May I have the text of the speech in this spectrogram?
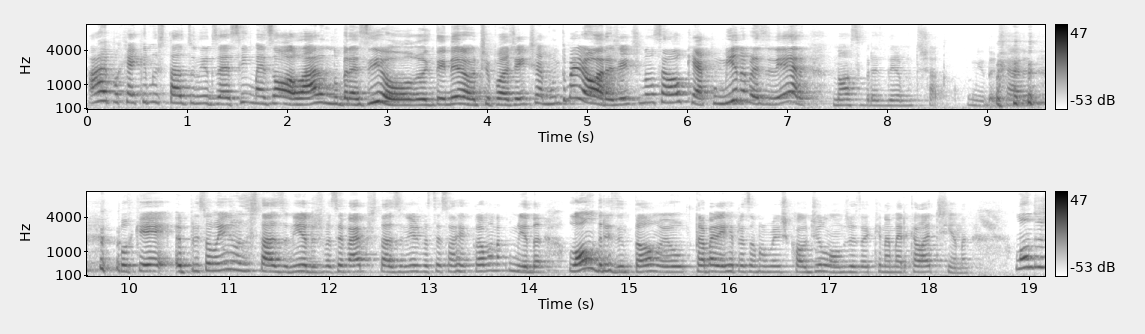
ah, porque aqui nos Estados Unidos é assim, mas ó, lá no Brasil, entendeu? Tipo, a gente é muito melhor, a gente não sei lá o que. A comida brasileira, nossa, o brasileiro é muito chato com comida, cara. Porque, principalmente nos Estados Unidos, você vai para os Estados Unidos, você só reclama na comida. Londres, então, eu trabalhei representando uma escola de Londres aqui na América Latina. Londres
